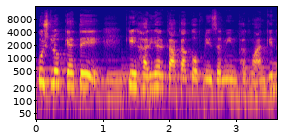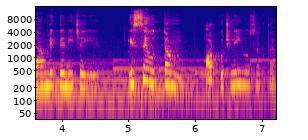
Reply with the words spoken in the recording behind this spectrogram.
कुछ लोग कहते कि हरिहर काका को अपनी ज़मीन भगवान के नाम लिख देनी चाहिए। इससे उत्तम और कुछ नहीं हो सकता।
